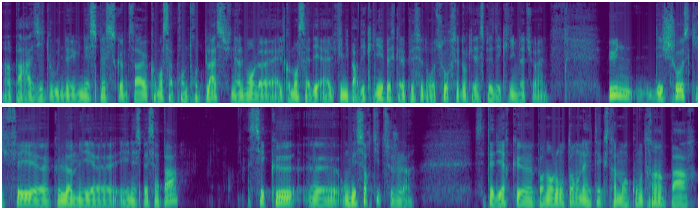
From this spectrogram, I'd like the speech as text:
un parasite ou une, espèce comme ça commence à prendre trop de place, finalement elle commence à elle finit par décliner parce qu'elle a plus de ressources et donc une espèce d'équilibre naturel une des choses qui fait euh, que l'homme euh, est, une espèce à part, c'est que euh, on est sorti de ce jeu-là. C'est-à-dire que pendant longtemps, on a été extrêmement contraint par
